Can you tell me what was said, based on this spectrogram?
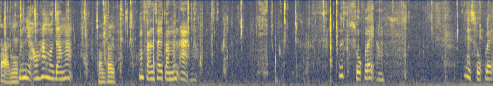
ก็อ่านไงมันเนี่ยเอาห้างมาจังมากตอนใส่มันสันใส่ตอนมันอานะมันสุกเลยอะ นี่สุกเลย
